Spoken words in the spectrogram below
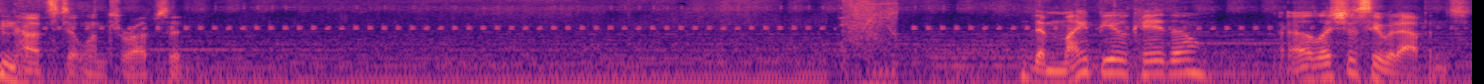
no, it still interrupts it. That might be okay, though. Uh, let's just see what happens.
